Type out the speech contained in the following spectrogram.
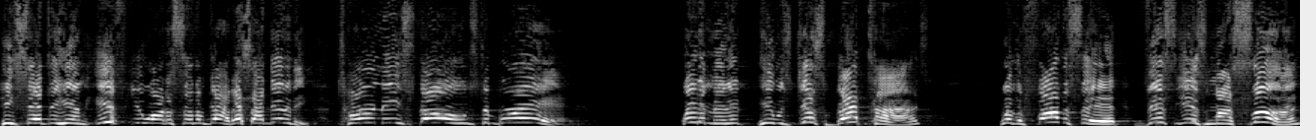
He said to him, If you are the Son of God, that's identity, turn these stones to bread. Wait a minute, he was just baptized where the Father said, This is my Son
